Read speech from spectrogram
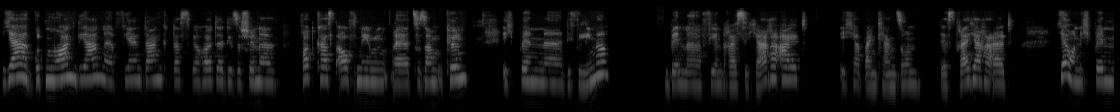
Ja, guten Morgen, Diane. Vielen Dank, dass wir heute diese schöne Podcast aufnehmen äh, zusammen können. Ich bin äh, die Felina, bin äh, 34 Jahre alt. Ich habe einen kleinen Sohn, der ist drei Jahre alt. Ja, und ich bin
